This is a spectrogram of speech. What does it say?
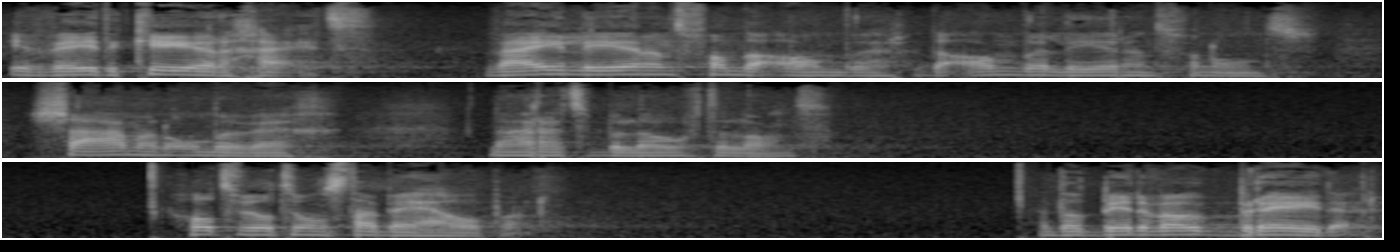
in wederkerigheid. Wij lerend van de ander, de ander lerend van ons, samen onderweg naar het beloofde land. God wilt ons daarbij helpen. En dat bidden we ook breder.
